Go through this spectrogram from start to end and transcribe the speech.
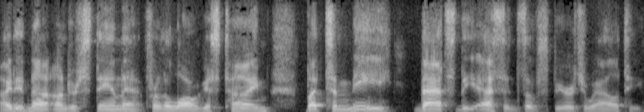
I did not understand that for the longest time, but to me that's the essence of spirituality.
